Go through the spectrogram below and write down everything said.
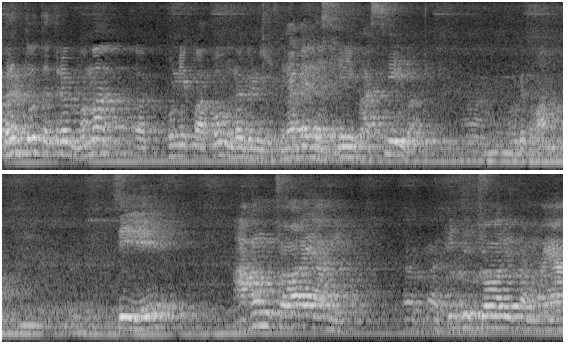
परन्तु तत्र मम पुण्यपापौ न गण्यते न गण्यते अस्यैव। अवगतवान्? अहं चोरयामि। किञ्चित् चोरितं मया?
